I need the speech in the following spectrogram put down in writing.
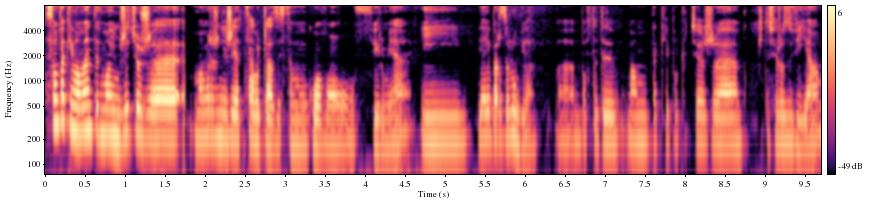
Są takie momenty w moim życiu, że mam wrażenie, że ja cały czas jestem głową w firmie i ja je bardzo lubię, bo wtedy mam takie poczucie, że, że to się rozwija.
